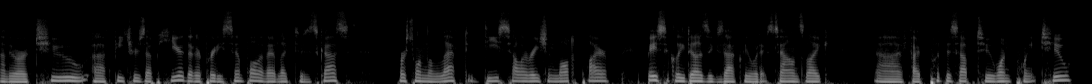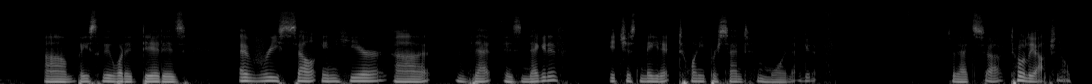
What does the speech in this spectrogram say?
Now, there are two uh, features up here that are pretty simple that I'd like to discuss. First one on the left, deceleration multiplier, basically does exactly what it sounds like. Uh, if I put this up to 1.2, um, basically what it did is every cell in here uh, that is negative, it just made it 20% more negative. So that's uh, totally optional.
